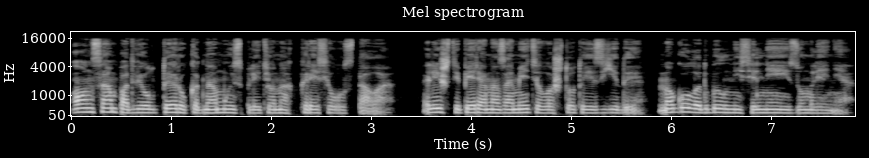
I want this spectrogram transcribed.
Он сам подвел Теру к одному из плетеных кресел у стола. Лишь теперь она заметила что-то из еды, но голод был не сильнее изумления.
